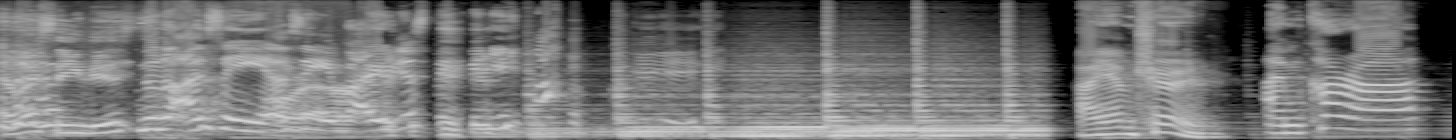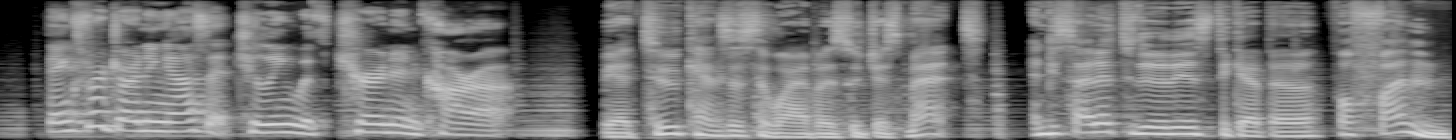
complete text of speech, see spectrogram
am I saying this? No, no, I'm saying it. I'm saying it, but I'm just thinking. okay. I'm Chern. I'm Kara. Thanks for joining us at Chilling with Chern and Kara. We are two cancer survivors who just met and decided to do this together for fun.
